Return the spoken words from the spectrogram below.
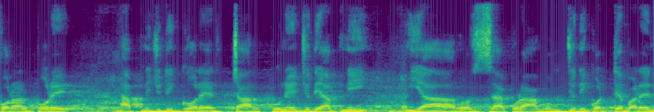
পড়ার পরে আপনি যদি ঘরের চার কোণে যদি আপনি ইয়া রজ্জা করে আমল যদি করতে পারেন,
